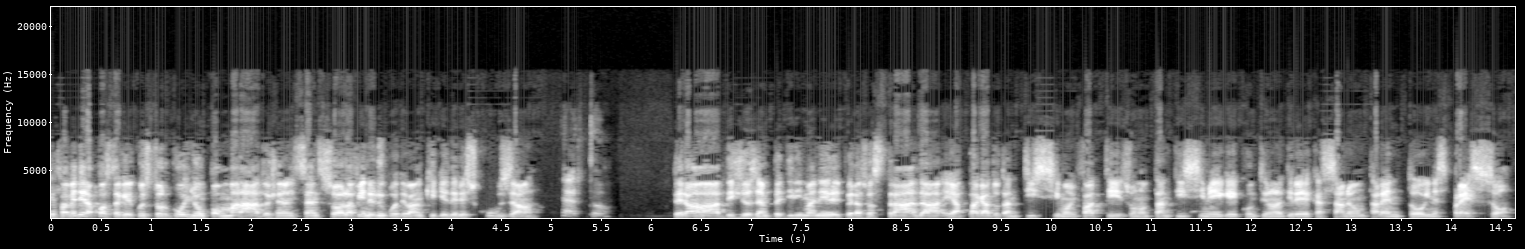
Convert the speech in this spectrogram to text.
che fa vedere apposta che questo orgoglio è un po' malato, cioè nel senso alla fine lui poteva anche chiedere scusa. Certo. Però ha deciso sempre di rimanere per la sua strada e ha pagato tantissimo. Infatti sono tantissimi che continuano a dire che Cassano è un talento inespresso.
